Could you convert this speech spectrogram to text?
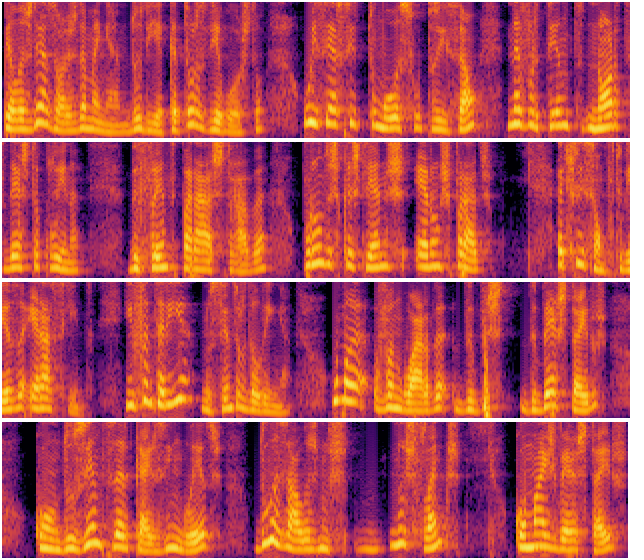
pelas 10 horas da manhã do dia 14 de agosto, o exército tomou a sua posição na vertente norte desta colina, de frente para a estrada, por onde os castelhanos eram esperados. A disposição portuguesa era a seguinte: infantaria no centro da linha, uma vanguarda de, besteiros com 200 arqueiros ingleses, duas alas nos, nos flancos, com mais besteiros,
